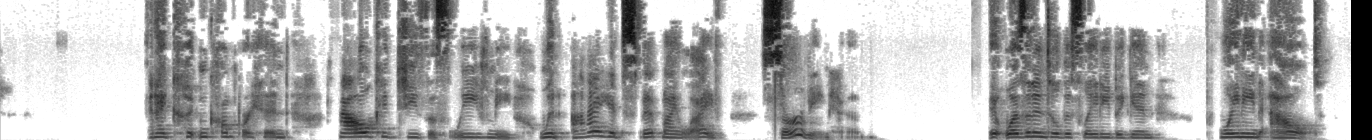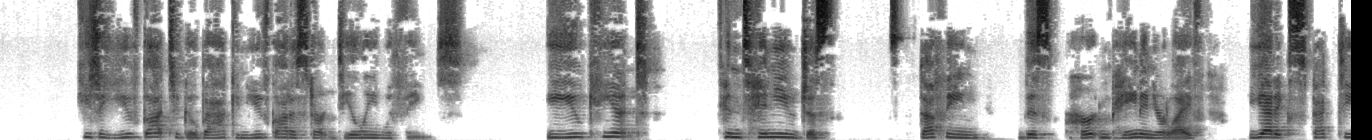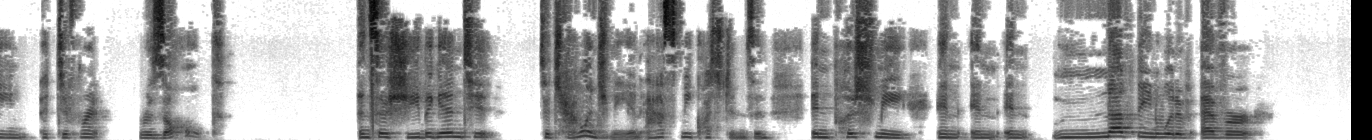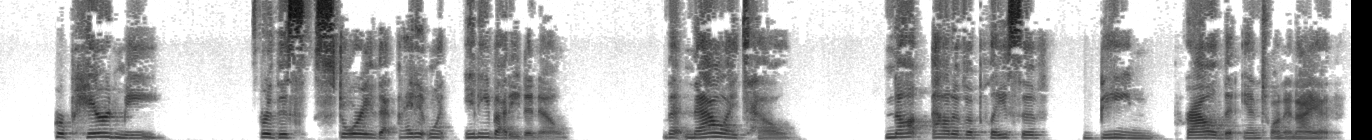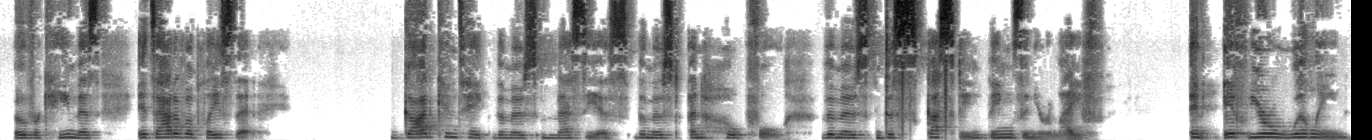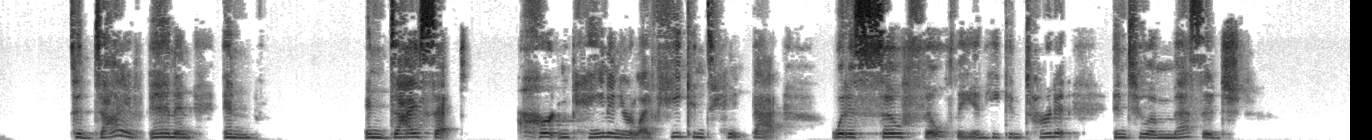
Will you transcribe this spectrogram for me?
And I couldn't comprehend how could Jesus leave me when I had spent my life serving him? It wasn't until this lady began pointing out, Keisha, you've got to go back and you've got to start dealing with things. You can't continue just stuffing this hurt and pain in your life, yet expecting a different result. And so she began to to challenge me and ask me questions and and push me and and and nothing would have ever prepared me for this story that I didn't want anybody to know. That now I tell, not out of a place of being proud that Antoine and I overcame this. It's out of a place that God can take the most messiest, the most unhopeful, the most disgusting things in your life. And if you're willing to dive in and, and, and dissect hurt and pain in your life, he can take that, what is so filthy, and he can turn it into a message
